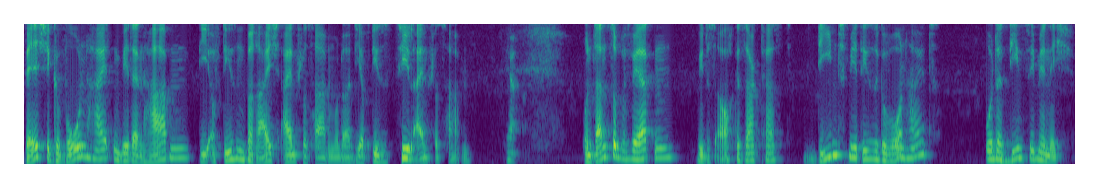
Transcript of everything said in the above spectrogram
welche Gewohnheiten wir denn haben, die auf diesen Bereich Einfluss haben oder die auf dieses Ziel Einfluss haben. Ja. Und dann zu bewerten, wie du es auch gesagt hast, dient mir diese Gewohnheit oder dient sie mir nicht?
